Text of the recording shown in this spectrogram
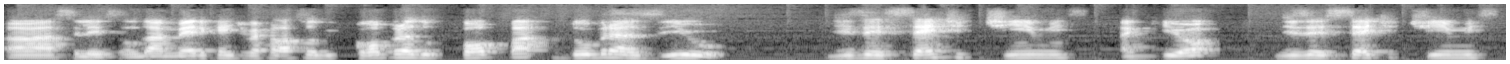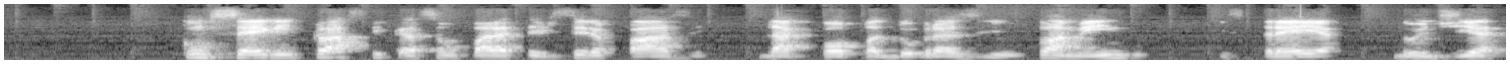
a seleção da América, a gente vai falar sobre Copa do Copa do Brasil. 17 times, aqui ó, 17 times conseguem classificação para a terceira fase da Copa do Brasil. Flamengo estreia no dia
